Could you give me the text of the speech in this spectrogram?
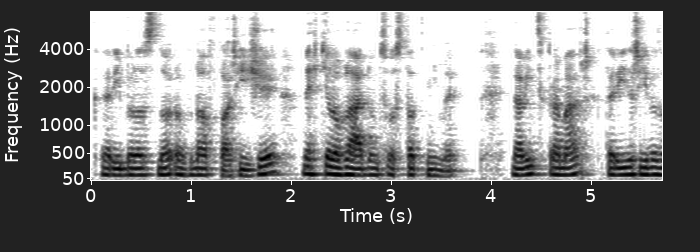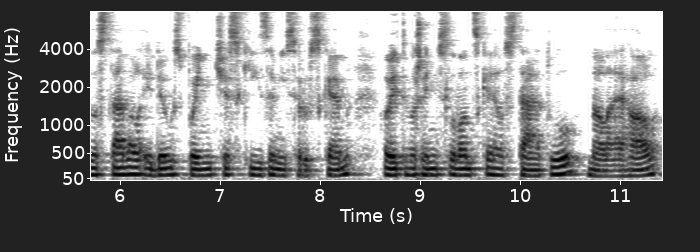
který byl zrovna v Paříži, nechtěl vládnout s ostatními. Navíc Kramář, který dříve zastával ideu spojení českých zemí s Ruskem a vytvoření slovanského státu, naléhal,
